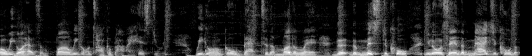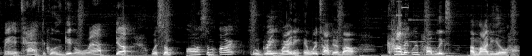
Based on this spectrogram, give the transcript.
Oh, we gonna have some fun. We gonna talk about history. We gonna go back to the motherland, the the mystical, you know what I'm saying, the magical, the fantastical is getting wrapped up with some awesome art, some great writing, and we're talking about Comic Republic's Amadioha.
